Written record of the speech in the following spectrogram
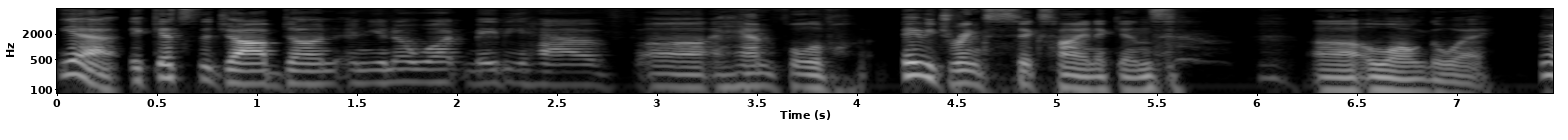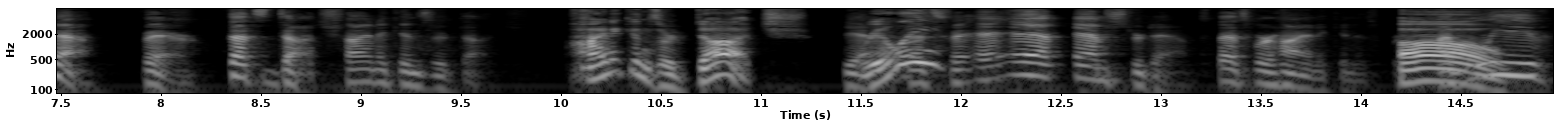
Yeah, it gets the job done. And you know what? Maybe have uh, a handful of, maybe drink six Heinekens uh, along the way. Yeah, fair. That's Dutch. Heinekens are Dutch. Heinekens are Dutch. Yeah, really? That's. A- A- Amsterdam. That's where Heineken is. Oh. I believe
